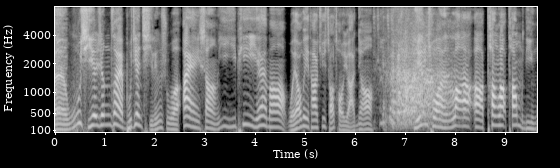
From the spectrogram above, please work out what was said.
呃，吴邪仍在不见启灵说爱上一匹野马，我要为他去找草原去啊。银川拉啊汤拉汤姆丁。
